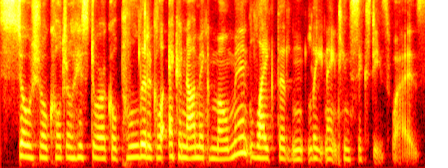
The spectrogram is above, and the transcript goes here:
social, cultural, historical, political, economic moment like the late 1960s was.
